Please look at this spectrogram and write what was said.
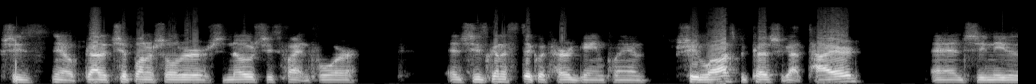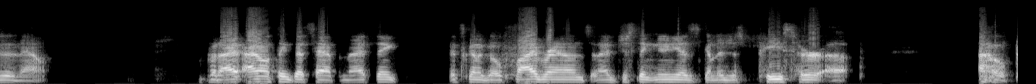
She's you know got a chip on her shoulder. She knows she's fighting for, and she's gonna stick with her game plan. She lost because she got tired, and she needed an out but I, I don't think that's happening. I think it's going to go five rounds, and I just think Nunes is going to just piece her up. I hope.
